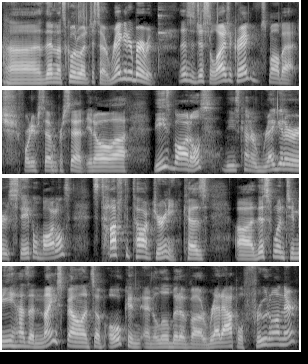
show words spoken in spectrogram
Uh, then let's go to a, just a regular bourbon. This is just Elijah Craig, small batch, 47%. You know, uh, these bottles, these kind of regular staple bottles, it's tough to talk journey because uh, this one to me has a nice balance of oak and, and a little bit of uh, red apple fruit on there,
